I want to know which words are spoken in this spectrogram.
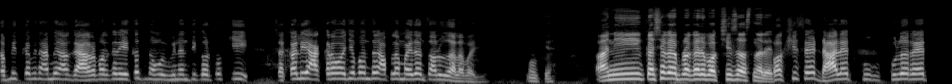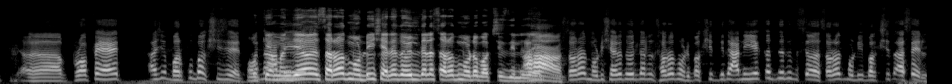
कमीत कमीत आम्ही गाडा मालकांना एकच विनंती करतो की सकाळी अकरा वाजेपर्यंत आपला मैदान चालू झाला पाहिजे. ओके. आणि कशा काय प्रकारे बक्षीस असणार आहेत? बक्षीस आहेत ढाल आहेत कु- कूलर आहेत ट्रॉफी आहेत असे भरपूर बक्षीस आहेत. ओके म्हणजे सर्वात मोठी शर्यत होईल त्याला सर्वात मोठं बक्षीस दिले हा सर्वात मोठी शर्यत होईल तर सर्वात मोठी बक्षीस दिली. आणि एकच जर सर्वात मोठी बक्षीस असेल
